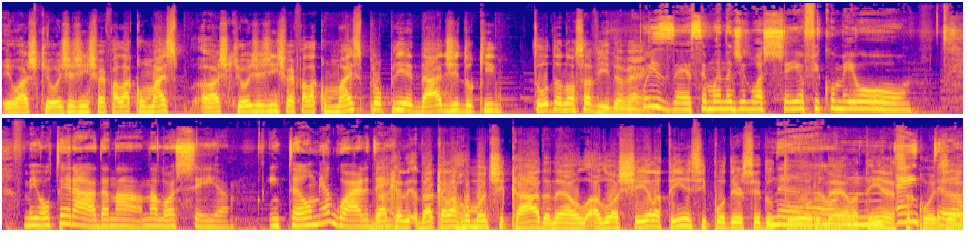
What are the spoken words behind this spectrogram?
Eu acho que hoje a gente vai falar com mais. Eu acho que hoje a gente vai falar com mais propriedade do que toda a nossa vida, velho. Pois é, semana de lua cheia eu fico meio. meio alterada na, na lua cheia. Então me aguardem. Dá aquela, dá aquela romanticada, né? A lua cheia ela tem esse poder sedutor, Não, né? Ela tem essa é, então, coisa.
